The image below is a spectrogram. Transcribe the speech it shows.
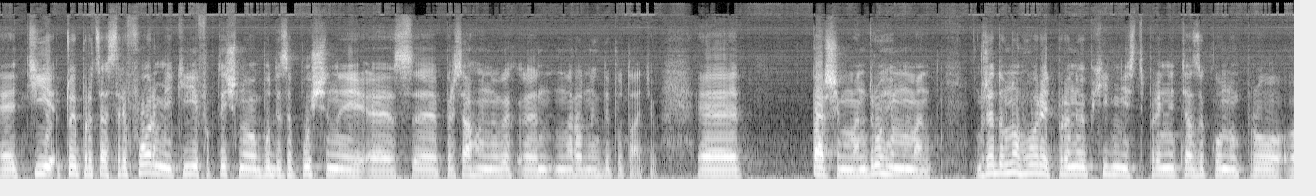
е, ті, той процес реформ, який фактично буде запущений е, з присягою нових е, народних депутатів. Е, перший момент, другий момент. Вже давно говорять про необхідність прийняття закону про е,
